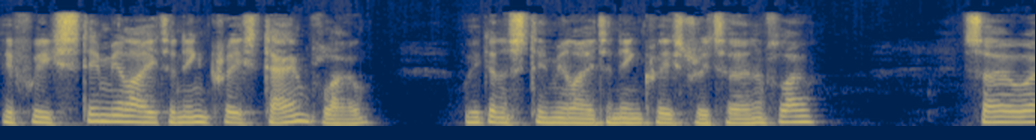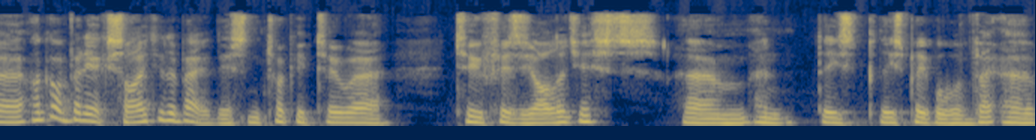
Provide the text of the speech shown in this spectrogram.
If we stimulate an increased downflow, we're going to stimulate an increased return flow. So uh, I got very excited about this and took it to uh, two physiologists, um, and these these people were ve- uh,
